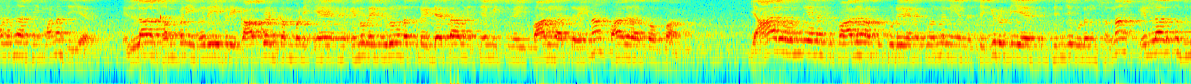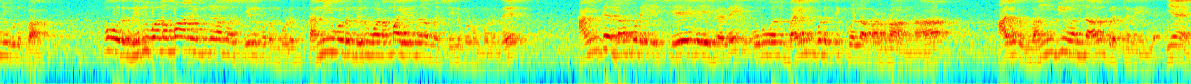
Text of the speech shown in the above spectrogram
மட்டும் தான் செய்யுமானா செய்யாது. எல்லா கம்பெனி பெரிய பெரிய கார்ப்பரேட் கம்பெனி என்னுடைய நிறுவனத்துடைய டேட்டாவை நீ சேமிச்சு வை பாதுகாத்து பாதுகாக்க வைப்பாங்க. யார் வந்து எனக்கு பாதுகாப்பு கொடு எனக்கு வந்து நீ அந்த செக்யூரிட்டியை செஞ்சு கொடுன்னு சொன்னால் எல்லாருக்கும் செஞ்சு கொடுப்பாங்க. அப்போ ஒரு நிறுவனமாக இருந்து நம்ம செயல்படும் பொழுது தனி ஒரு நிறுவனமாக இருந்து நம்ம செயல்படும் பொழுது அங்கே நம்முடைய சேவைகளை ஒருவன் பயன்படுத்தி கொள்ள வர்றான்னா அது வங்கி வந்தாலும் பிரச்சனை இல்லை. ஏன்?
